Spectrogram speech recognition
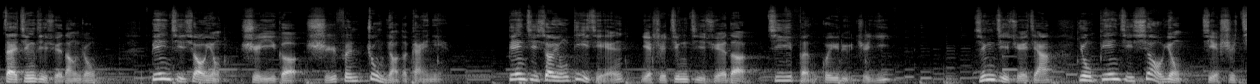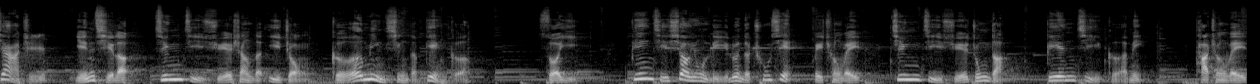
在经济学当中，边际效用是一个十分重要的概念，边际效用递减也是经济学的基本规律之一。经济学家用边际效用解释价值，引起了经济学上的一种革命性的变革。所以，边际效用理论的出现被称为经济学中的边际革命，它成为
